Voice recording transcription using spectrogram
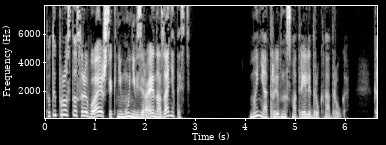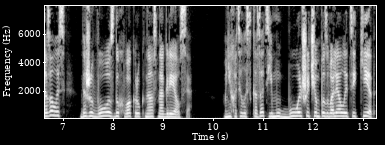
то ты просто срываешься к нему, невзирая на занятость». Мы неотрывно смотрели друг на друга. Казалось, даже воздух вокруг нас нагрелся. Мне хотелось сказать ему больше, чем позволял этикет,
